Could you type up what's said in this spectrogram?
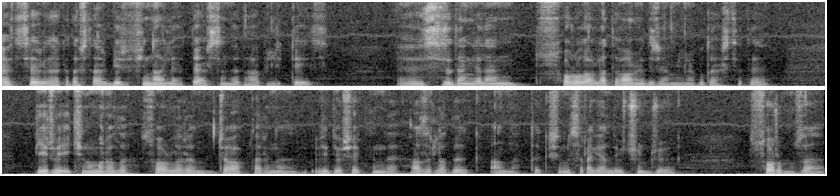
Evet sevgili arkadaşlar bir finale dersinde daha birlikteyiz. Ee, sizden gelen sorularla devam edeceğim yine bu derste de. 1 ve 2 numaralı soruların cevaplarını video şeklinde hazırladık, anlattık. Şimdi sıra geldi 3. sorumuza.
